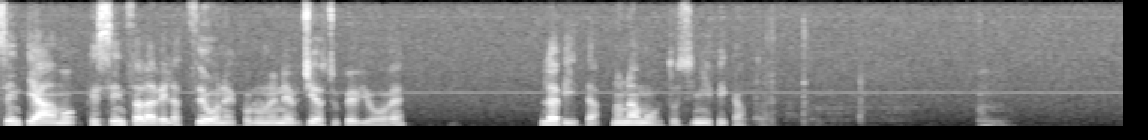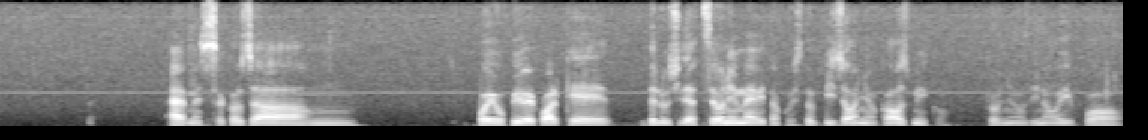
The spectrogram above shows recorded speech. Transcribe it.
Sentiamo che senza la relazione con un'energia superiore, la vita non ha molto significato. Hermes, cosa um, puoi offrire qualche delucidazione in merito a questo bisogno cosmico che ognuno di noi può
